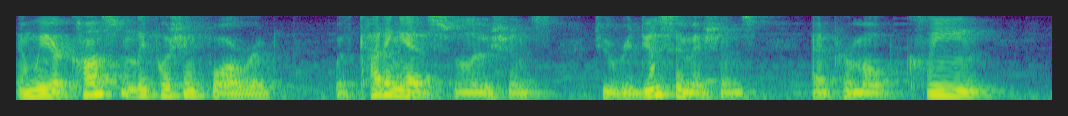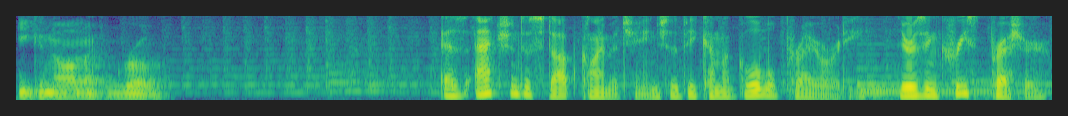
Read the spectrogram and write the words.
and we are constantly pushing forward with cutting-edge solutions to reduce emissions and promote clean economic growth. As action to stop climate change has become a global priority, there is increased pressure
